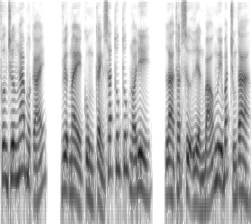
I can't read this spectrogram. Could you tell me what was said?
Phương Trương ngáp một cái, việc này cùng cảnh sát thúc thúc nói đi, là thật sự liền báo nguy bắt chúng ta.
